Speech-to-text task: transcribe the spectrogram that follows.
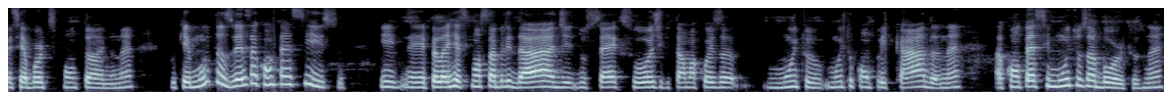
Esse aborto espontâneo, né? Porque muitas vezes acontece isso e né, pela irresponsabilidade do sexo hoje, que está uma coisa muito, muito complicada, né? Acontece muitos abortos, né?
